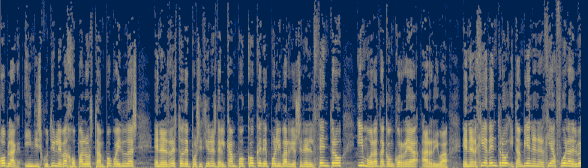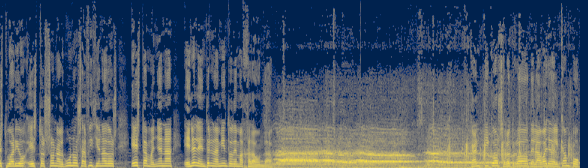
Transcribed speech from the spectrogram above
Oblak, indiscutible bajo palos, tampoco hay dudas en el resto de posiciones del campo, Coque de Polibarrios en el centro y Morata con Correa arriba. Energía dentro y también energía fuera del vestuario, estos son algunos aficionados esta mañana en el entrenamiento de Majadahonda. Cánticos al otro lado de la valla del campo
